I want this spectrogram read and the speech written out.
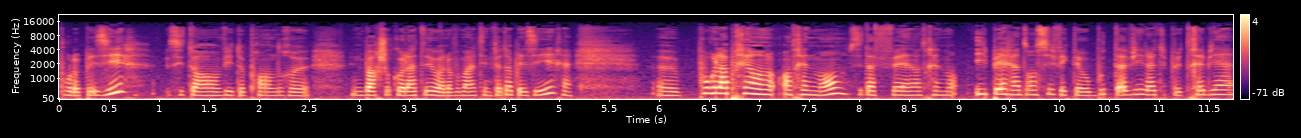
pour le plaisir, si tu as envie de prendre euh, une barre chocolatée ou un Ovomaltine, fais-toi plaisir. Euh, pour l'après-entraînement, si tu as fait un entraînement hyper intensif et que tu es au bout de ta vie, là tu peux très bien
